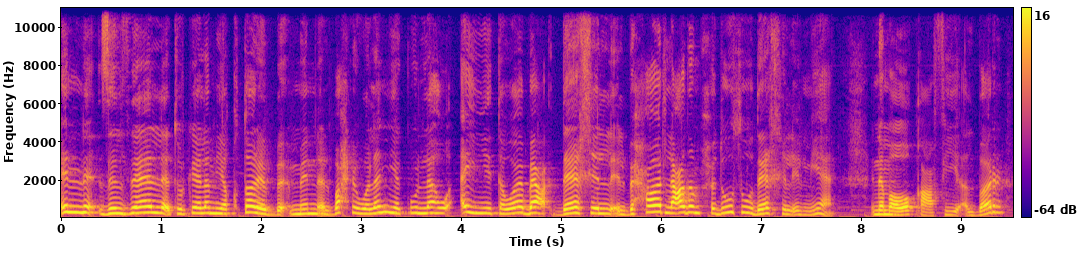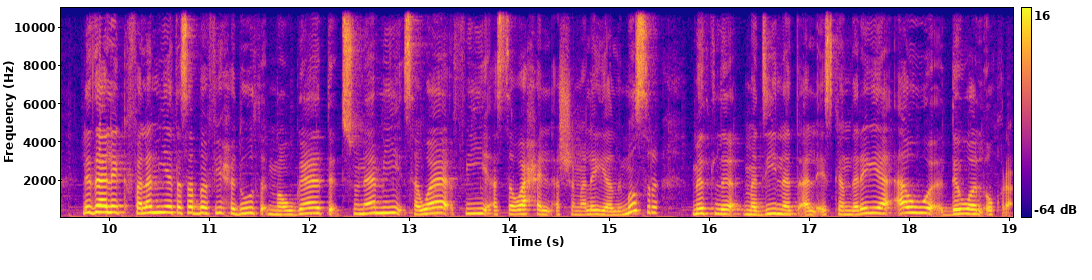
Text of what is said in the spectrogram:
إن زلزال تركيا لم يقترب من البحر ولن يكون له أي توابع داخل البحار لعدم حدوثه داخل المياه. إنما وقع في البر لذلك فلن يتسبب في حدوث موجات تسونامي سواء في السواحل الشمالية لمصر مثل مدينة الإسكندرية أو دول أخرى.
